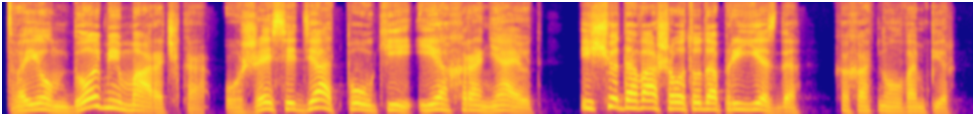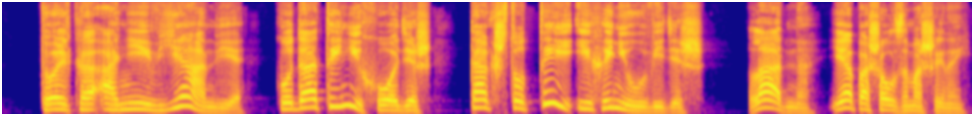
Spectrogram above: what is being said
«В твоем доме, Марочка, уже сидят пауки и охраняют. Еще до вашего туда приезда», — хохотнул вампир. «Только они в Янве, куда ты не ходишь, так что ты их и не увидишь. Ладно, я пошел за машиной».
